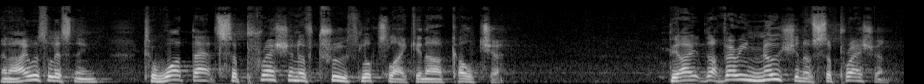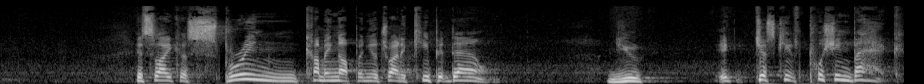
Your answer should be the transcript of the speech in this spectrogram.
and I was listening to what that suppression of truth looks like in our culture. The, the very notion of suppression. It's like a spring coming up and you're trying to keep it down. You, it just keeps pushing back.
